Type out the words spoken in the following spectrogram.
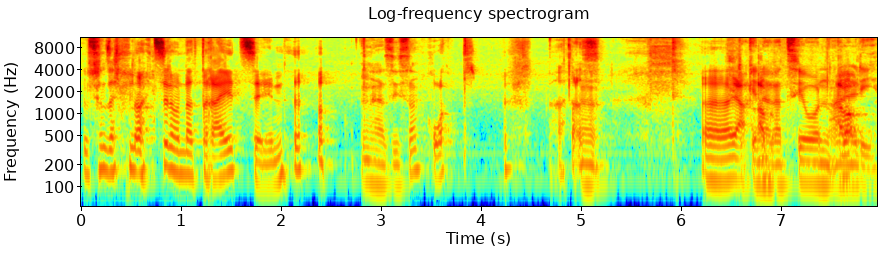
Gibt es schon seit 1913. Ja, siehst du? What? Was? Äh, ja, aber- Generation Aber Aldi.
